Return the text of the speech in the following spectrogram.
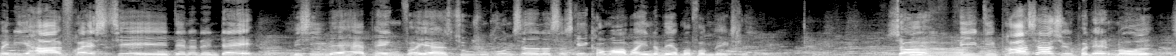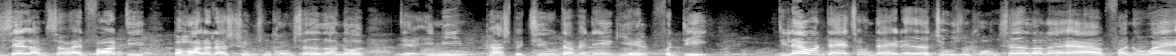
men I har frist til den og den dag. Hvis I vil have penge for jeres 1000 kroner sædler, så skal I komme op og indlevere dem og få dem vekslet. Så vi, de presser os jo på den måde, selvom så at folk de beholder deres 1000 kroner og noget, det, i min perspektiv, der vil det ikke hjælpe, fordi de laver en dato en dag, det hedder 1000 kroner er fra nu af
